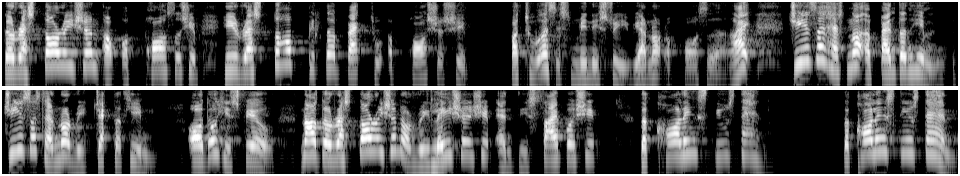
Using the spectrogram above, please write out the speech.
The restoration of apostleship. He restored Peter back to apostleship. But to us, it's ministry. We are not apostles, right? Jesus has not abandoned him. Jesus has not rejected him, although he's failed. Now, the restoration of relationship and discipleship, the calling still stands. The calling still stands.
